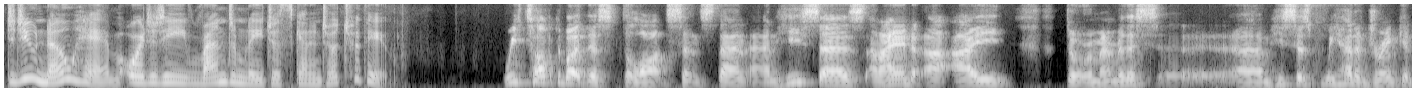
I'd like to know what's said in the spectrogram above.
did you know him, or did he randomly just get in touch with you? We talked about this a lot since then, and he says, and I I don't remember this. Uh, um, he says we had a drink at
